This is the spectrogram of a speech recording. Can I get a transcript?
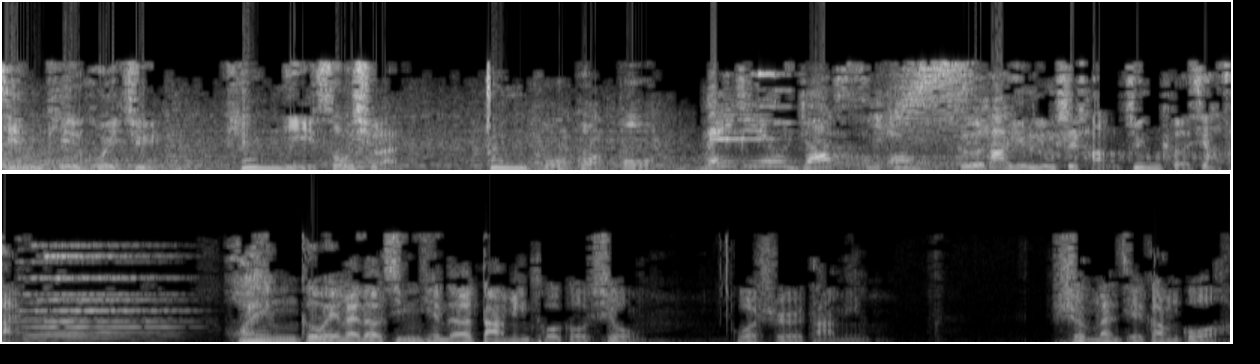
品汇聚，听你所选，中国广播。radio.cn。各大应用市场均可下载。欢迎各位来到今天的大明脱口秀，我是大明。圣诞节刚过，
